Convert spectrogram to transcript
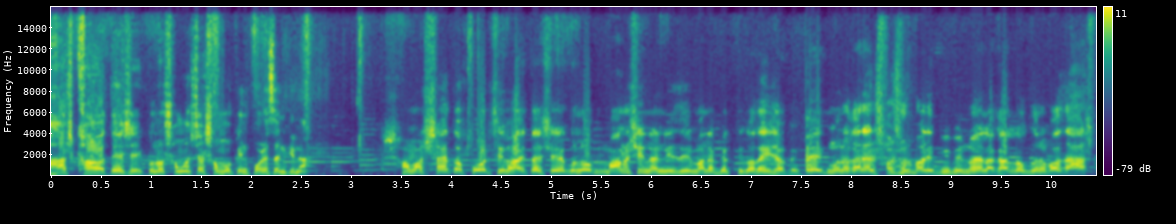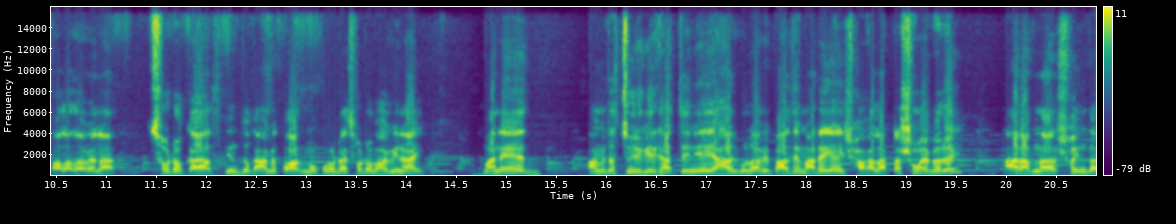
হাঁস খাওয়াতে এসে কোনো সমস্যার সম্মুখীন পড়েছেন কিনা? সমস্যায় তো পড়ছি ভাই তা সেগুলো মানুষই না নিজে মানে ব্যক্তিগত হিসাবে। এই মনে করেন শ্বশুর বাড়ি বিভিন্ন এলাকার লোকজনের বলছে হাঁস পালা যাবে না ছোট কাজ কিন্তু আমি কর্ম কোনোটাই ছোট ভাবি নাই। মানে আমি তো চুরিগির খাচ্ছি না এই হাঁসগুলো আমি পালছি মাঠে এই সকাল আটটার সময় বেরোই আর আপনার সন্ধ্যা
